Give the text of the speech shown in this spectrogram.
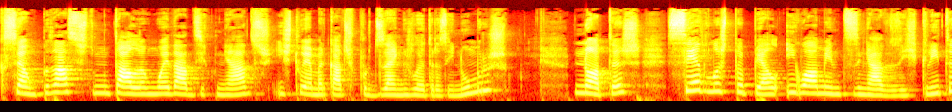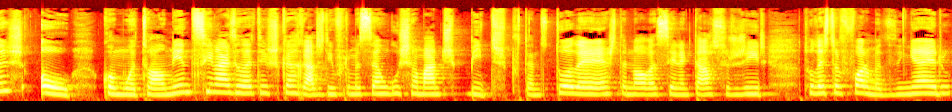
que são pedaços de metal amoedados e cunhados, isto é, marcados por desenhos, letras e números, notas, cédulas de papel igualmente desenhadas e escritas ou, como atualmente, sinais elétricos carregados de informação, os chamados bits. Portanto, toda esta nova cena que está a surgir, toda esta forma de dinheiro,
